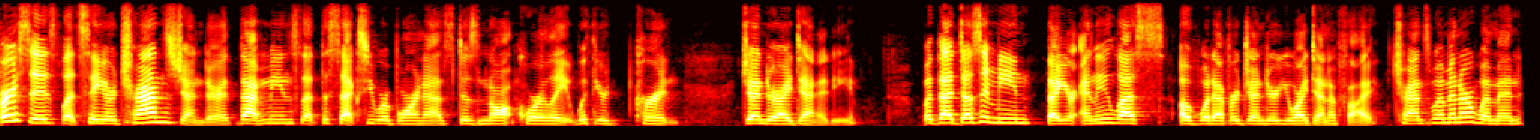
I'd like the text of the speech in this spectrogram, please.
Versus, let's say you're transgender, that means that the sex you were born as does not correlate with your current gender identity. But that doesn't mean that you're any less of whatever gender you identify. Trans women are women,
